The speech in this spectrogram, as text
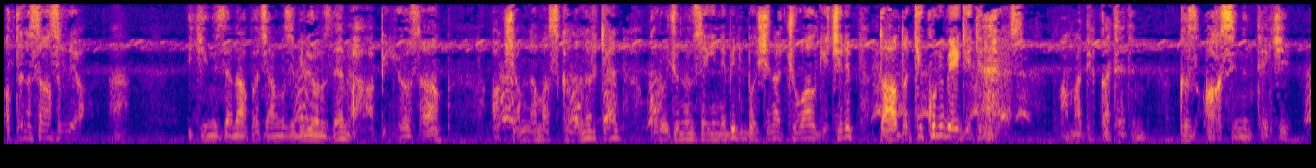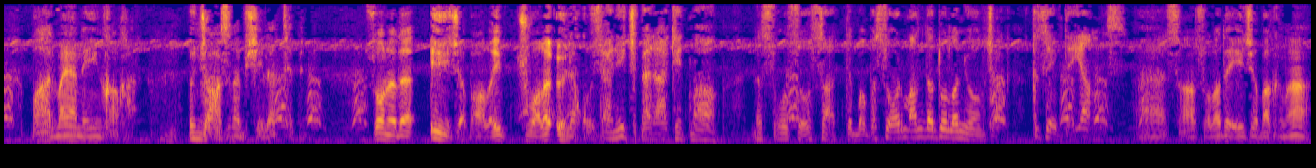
atınızı hazırlıyor. İkiniz de ne yapacağınızı biliyorsunuz değil mi? Ha, biliyoruz ağam. Akşam namaz kılınırken korucunun Zeynep'in başına çuval geçirip dağdaki kulübeye getireceğiz. Ama dikkat edin. Kız aksinin teki. Bağırmaya neyin kalkar. Önce ağzına bir şeyler tepin. Sonra da iyice bağlayıp çuvala öyle koy. Sen hiç merak etme ağam. Nasıl olsa o saatte babası ormanda dolanıyor olacak. Kız evde yalnız. He, sağa sola da iyice bakın ha.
